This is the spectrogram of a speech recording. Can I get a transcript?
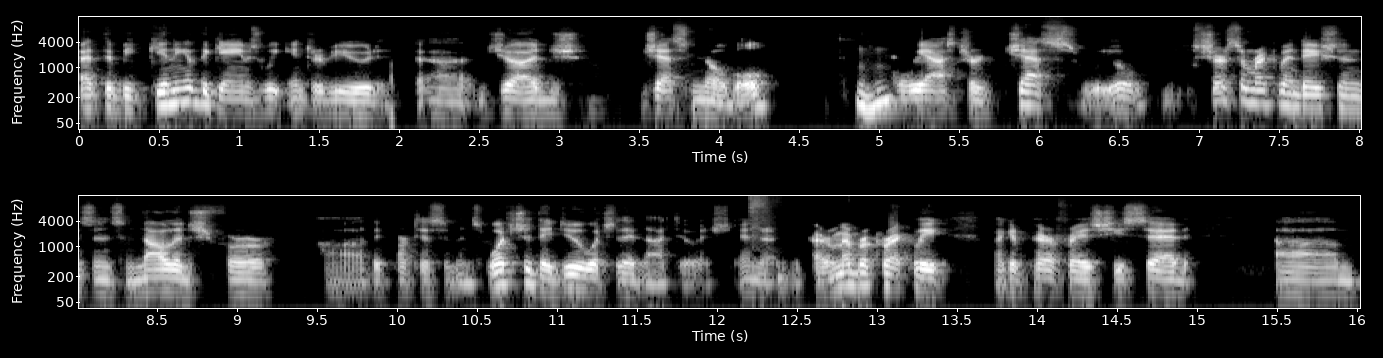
at the beginning of the games, we interviewed uh, Judge Jess Noble, mm-hmm. and we asked her, Jess, we'll share some recommendations and some knowledge for uh, the participants. What should they do? What should they not do? And, and if I remember correctly, I could paraphrase, she said. Um,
